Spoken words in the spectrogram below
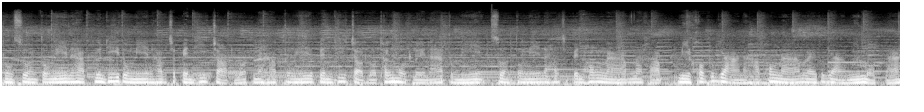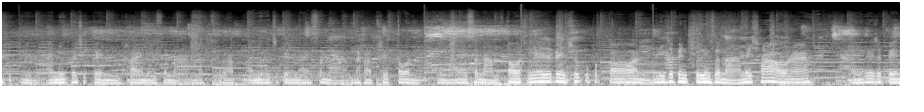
ตรงส่วนตรงนี้นะครับพื้นที่ตรงนี้นะครับจะเป็นที่จอดรถนะครับ ตรงนี้เป็นที่จอดรถทั้งหมดเลยนะตรงนี้ส่วนตรงนี้นะครับจะเป็นห้องน้ำนะครับมีครบทุกอย่างนะครับ ห้องน้ำอะไรทุกอย่างมีหมดนะอันนี้ก็จะเป็นภายในสนามนะครับอันนี้ก็จะเป็นลายสนามนะครับชื่อต้นในสนามต้นนี่จะเป็นชุดอุปกรณ์นี้จะเป็นปืนสนามไม่เช่านะ อันนี้ก็จะเป็น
